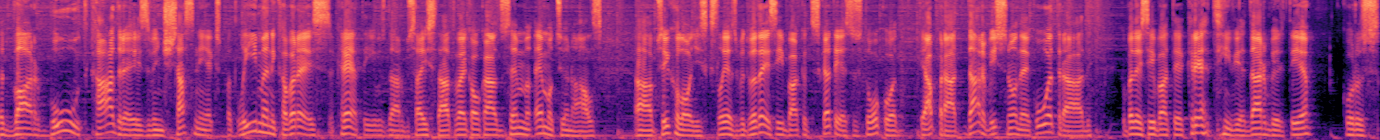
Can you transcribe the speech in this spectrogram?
tad varbūt kādreiz viņš sasniegs pat līmeni, ka varēs kreatīvus darbus aizstāt vai kaut kādus emo emocionālus. Uh, psiholoģiskas lietas, bet patiesībā, kad skaties uz to, ko tie aparāti dara, viss notiek otrādi. Ka patiesībā tie kreatīvie darbi ir tie, kurus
